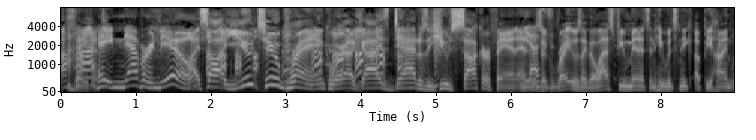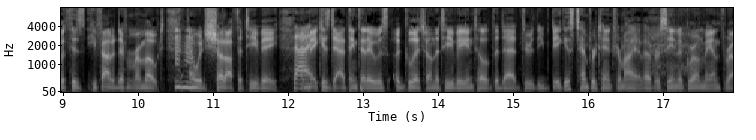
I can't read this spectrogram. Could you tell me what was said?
I never knew. I saw a YouTube prank where a guy's dad was a huge soccer fan, and it was a right. It was like the last few minutes, and he would sneak up behind with his. He found a different remote and would shut off the TV Mm-hmm. That- and make his dad think that it was a glitch on the TV until the dad threw the biggest temper tantrum I have ever seen a grown man throw.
